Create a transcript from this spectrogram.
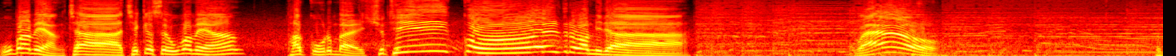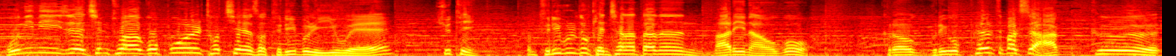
오바메양 자 제꼈어요 오바메양 받고 오른발 슈팅 골 들어갑니다 와우 본인이 이제 침투하고 볼 터치해서 드리블 이후에 슈팅 그럼 드리블도 괜찮았다는 말이 나오고 그러, 그리고 페널티 박스 아크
